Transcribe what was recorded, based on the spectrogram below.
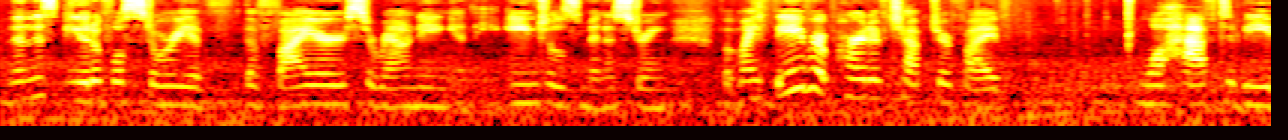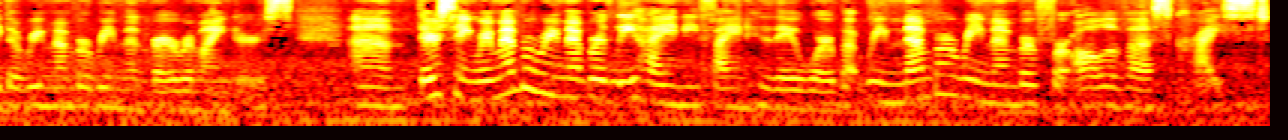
And then this beautiful story of the fire surrounding and the angels ministering. But my favorite part of chapter 5 will have to be the remember, remember reminders. Um, they're saying, remember, remember Lehi and Nephi and who they were, but remember, remember for all of us Christ.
